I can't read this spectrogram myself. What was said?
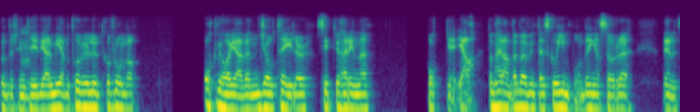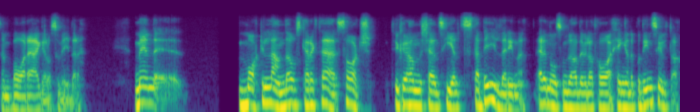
under sin Mm. tid i armén, får vi väl utgå från då. Och vi har ju även Joe Taylor, sitter ju här inne. Och eh, ja, de här andra behöver vi inte ens gå in på. Det är inga större, det är en liten barägare och så vidare. Men eh, Martin Landaus karaktär, Sarge, tycker han känns helt stabil där inne? Är det någon som du hade velat ha hängande på din sylta?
